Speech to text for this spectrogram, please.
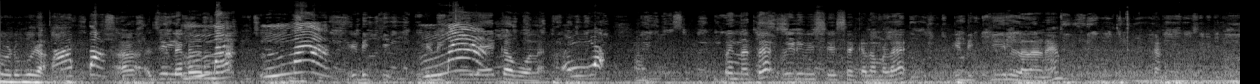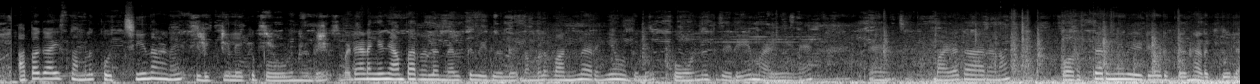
തൊടുപുഴ ജില്ലയിൽ വരുന്ന പറഞ്ഞ ഇടുക്കി. ഇടുക്കിയിലേക്കാ പോന്നെ അപ്പൊ ഇന്നത്തെ വീഡിയോ വിശേഷമൊക്കെ നമ്മളെ ഇടുക്കിയിലുള്ളതാണേ. കണ്ടോ? അപ്പോൾ ഗൈസ് നമ്മൾ കൊച്ചിയിൽ നിന്നാണ് ഇടുക്കിയിലേക്ക് പോകുന്നത്. ഇവിടെ ആണെങ്കിൽ ഞാൻ പറഞ്ഞല്ലോ ഇന്നലത്തെ വീഡിയോയിൽ നമ്മൾ വന്നിറങ്ങിയ മുതൽ പോകുന്നത് വരെ മഴയിനെ മഴ കാരണം പുറത്തിറങ്ങിയ വീഡിയോ എടുത്ത് നടക്കൂല.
